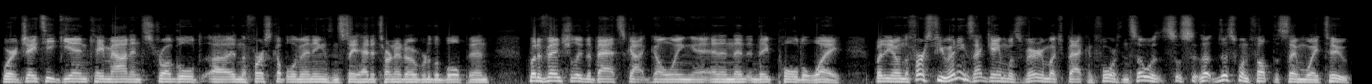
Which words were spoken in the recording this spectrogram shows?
where JT Ginn came out and struggled uh, in the first couple of innings, and State had to turn it over to the bullpen. But eventually, the bats got going, and, and then they pulled away. But you know, in the first few innings, that game was very much back and forth, and so was so, so this one felt the same way too.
